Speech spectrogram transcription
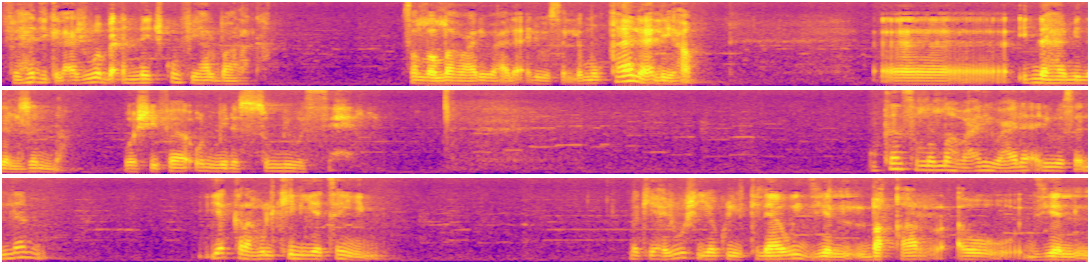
في هذه العجوة بأن تكون فيها البركة. صلى الله عليه وعلى آله وسلم. وقال عليها آه، إنها من الجنة وشفاء من السم والسحر. وكان صلى الله عليه وعلى آله وسلم يكره الكليتين. ما كيعجبوش ياكل الكلاوي ديال البقر أو ديال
